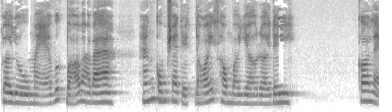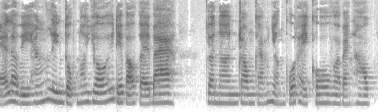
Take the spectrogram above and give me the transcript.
Cho dù mẹ vứt bỏ ba ba, hắn cũng sẽ tuyệt đối không bao giờ rời đi. Có lẽ là vì hắn liên tục nói dối để bảo vệ ba, cho nên trong cảm nhận của thầy cô và bạn học,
